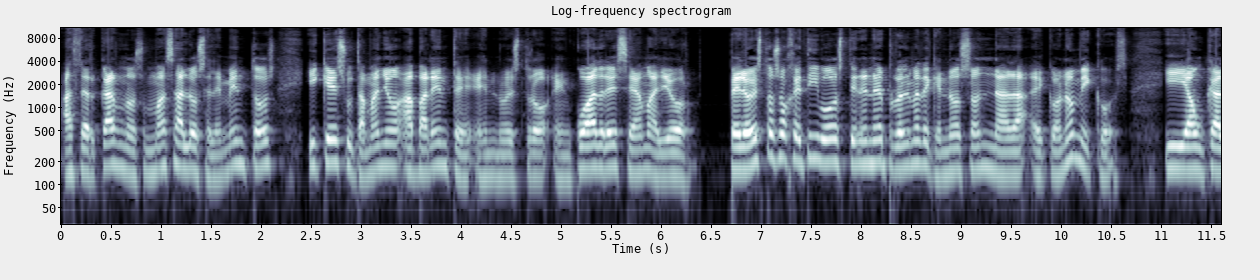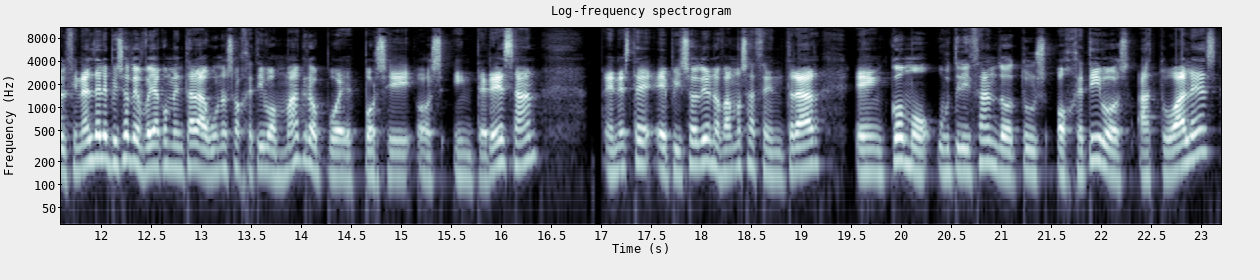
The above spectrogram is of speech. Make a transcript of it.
acercarnos más a los elementos y que su tamaño aparente en nuestro encuadre sea mayor. Pero estos objetivos tienen el problema de que no son nada económicos. Y aunque al final del episodio os voy a comentar algunos objetivos macro, pues por si os interesan, en este episodio nos vamos a centrar en cómo utilizando tus objetivos actuales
